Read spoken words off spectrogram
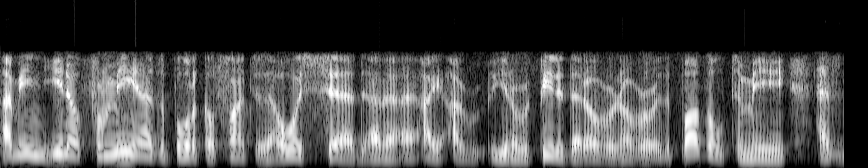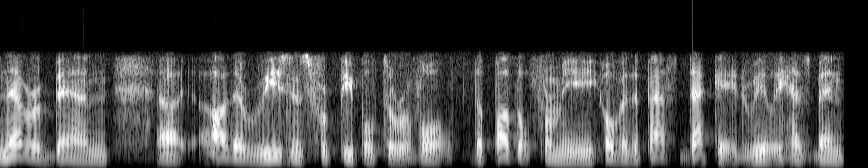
I mean, you know, for me as a political scientist, I always said, and I, I, I you know, repeated that over and over. The puzzle to me has never been uh, are there reasons for people to revolt. The puzzle for me over the past decade really has been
